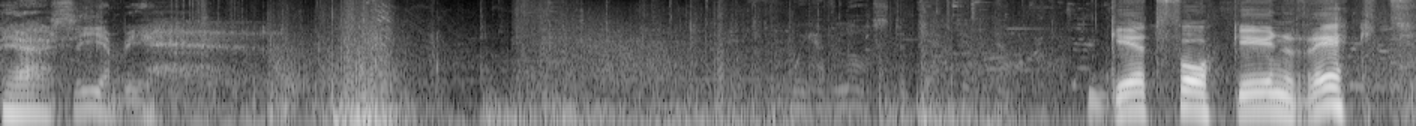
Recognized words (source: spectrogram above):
Yeah, CMB. We have lost objective Duff. Get fucking wrecked!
